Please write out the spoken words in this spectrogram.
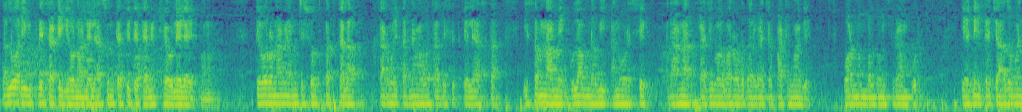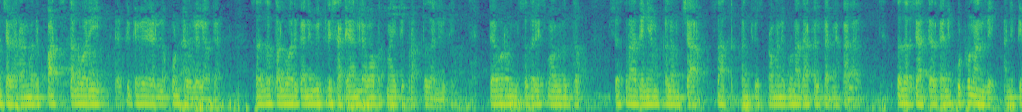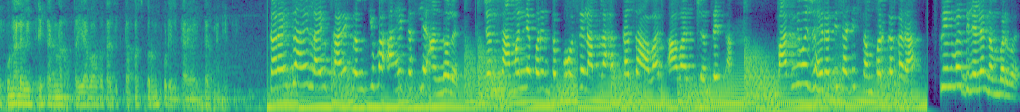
तलवारी विक्रीसाठी घेऊन आलेले असून त्या तिथे त्याने ठेवलेल्या आहेत म्हणून. त्यावरून आम्ही आमच्या शोध पथकाला कारवाई करण्याबाबत आदेशित केले असता इसम नामे गुलाम नबी अनवर शेख राहणार काजीबाबा रोड दर्गाच्या पाठीमागे वॉर्ड नंबर दोन श्रीरामपूर यांनी त्याच्या आजोबांच्या घरांमध्ये पाच तलवारी तिथे लपवून ठेवलेल्या होत्या. सदर तलवारी त्याने विक्रीसाठी आणल्याबाबत माहिती प्राप्त झाली होती. त्यावरून सदर इस्माविरुद्ध शस्त्र अधिनियम कलम चार सात पंचवीस प्रमाणे गुन्हा दाखल करण्यात आला आहे. सदरचे हत्यार त्याने कुठून आणले आणि ते कुणाला विक्री करणार होतं याबाबत अधिक तपास करून पुढील कारवाई करण्यात येते. करायचं आहे लाईव्ह कार्यक्रम किंवा आहे कसले आंदोलन? जनसामान्यपर्यंत पोहोचेल आपला हक्काचा आवाज आवाज जनतेचा. बातमी व जाहिरातीसाठी संपर्क करा स्क्रीनवर दिलेल्या नंबरवर.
